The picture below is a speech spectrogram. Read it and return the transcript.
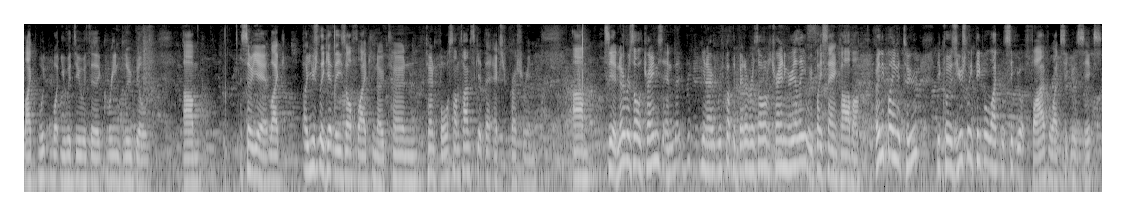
like what you would do with a green blue build. Um, so yeah, like I usually get these off like you know turn turn four sometimes to get that extra pressure in. Um, so yeah, no result trainings, and you know we've got the better result of training. Really, we play Saiyan Cabba. Only playing it two because usually people like will sit you at five or like sit you at six,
